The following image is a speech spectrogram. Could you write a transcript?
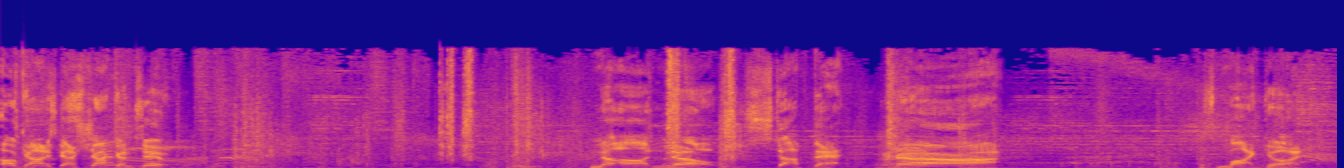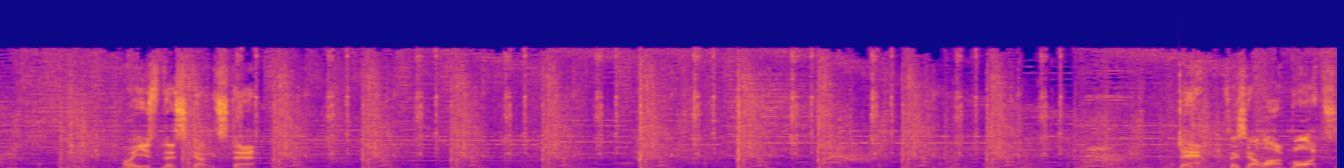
Oh god, he's got a shotgun too. Nuh-uh, no. Stop that. That's my gun. I'm gonna use this gun instead. Damn, thing's got a lot of bullets.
